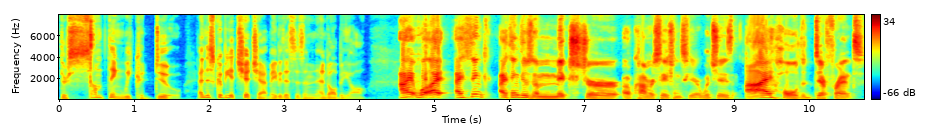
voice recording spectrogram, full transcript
There's something we could do and this could be a chit chat. Maybe this isn't an end all be all. I well, I I think I think there's a mixture of conversations here, which is I hold a different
